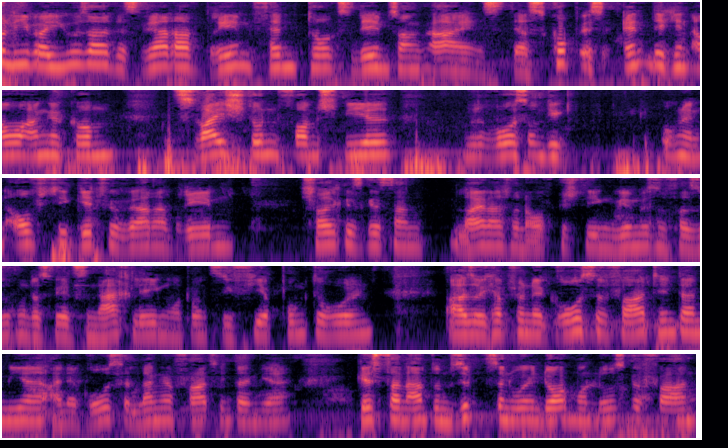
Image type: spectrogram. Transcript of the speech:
lieber User des Werder Bremen Fan Talks Lebenslang A1. Der Scoop ist endlich in Aue angekommen. Zwei Stunden vorm Spiel, wo es um, die, um den Aufstieg geht für Werder Bremen. Schalke ist gestern leider schon aufgestiegen. Wir müssen versuchen, dass wir jetzt nachlegen und uns die vier Punkte holen. Also ich habe schon eine große Fahrt hinter mir, eine große lange Fahrt hinter mir. Gestern Abend um 17 Uhr in Dortmund losgefahren,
